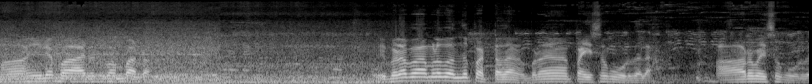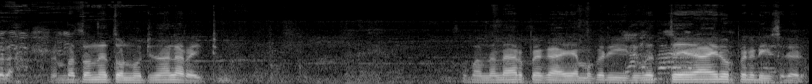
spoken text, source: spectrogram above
മാഹിയിലെ ഭാരത് പമ്പാട്ടോ ഇവിടെ ഇപ്പോൾ നമ്മൾ വന്ന് പെട്ടതാണ്. ഇവിടെ പൈസ കൂടുതലാണ് ആറ് പൈസ കൂടുതലാണ് എൺപത്തൊന്ന് തൊണ്ണൂറ്റി നാല് റേറ്റ് പന്ത്രണ്ടായിരം റുപ്യൊക്കെ ആയി. നമുക്കൊരു ഇരുപത്തേഴായിരം റുപ്യേന്റെ ഡീസൽ വരും.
